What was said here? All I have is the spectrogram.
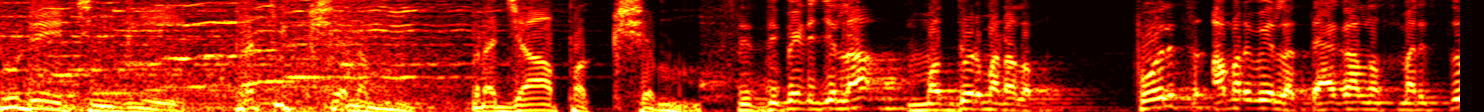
టుడే టీవీ ప్రతిక్షణం ప్రజాపక్షం. సిద్దిపేట జిల్లా మద్దూరు మండలం. పోలీస్ అమరవీరుల త్యాగాలను స్మరిస్తూ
